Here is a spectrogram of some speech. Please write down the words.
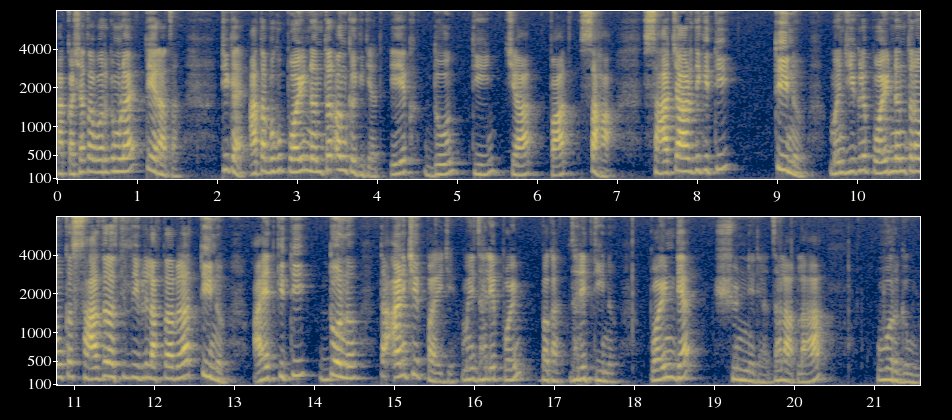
हा कशाचा वर्गमूळ आहे? तेराचा. ठीक आहे? आता बघू पॉईंट नंतर अंक किती आहेत? एक दोन तीन चार पाच सहा. सहाच्या अर्धी किती? तीन. म्हणजे इकडे पॉईंट नंतर अंक सहा जर असतील तर इकडे लागतात आपल्याला तीन. आहेत किती? दोन. तर आणखी एक पाहिजे. म्हणजे झाले पॉईंट बघा झाले तीन. पॉईंट द्या शून्य द्या. झाला आपला हा वर्गमूळ.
